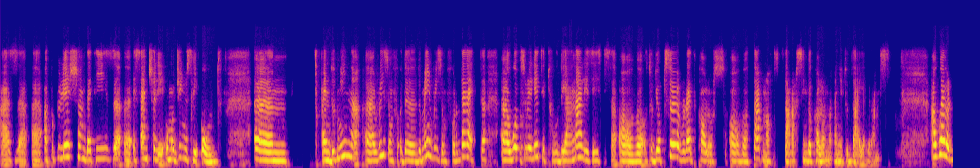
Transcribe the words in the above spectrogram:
as a population that is uh, essentially homogeneously old. Um, and the main uh, reason for the, the main reason for that uh, was related to the analysis of uh, to the observed red colors of uh, turn-off stars in the color magnitude diagrams. However,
